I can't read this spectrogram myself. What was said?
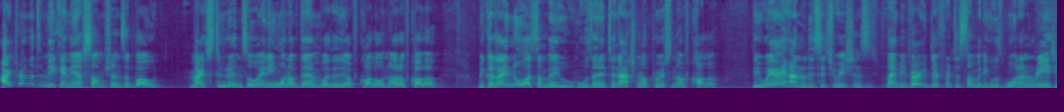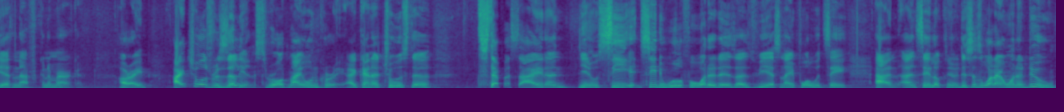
I try not to make any assumptions about my students or any one of them, whether they're of color or not of color, because I know as somebody who, who's an international person of color, the way I handle these situations might be very different to somebody who was born and raised here as an African American. All right? I chose resilience throughout my own career. I kind of chose to step aside and you know see it, see the world for what it is, as V.S. Naipaul would say, and and say, look, you know, this is what I want to do,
